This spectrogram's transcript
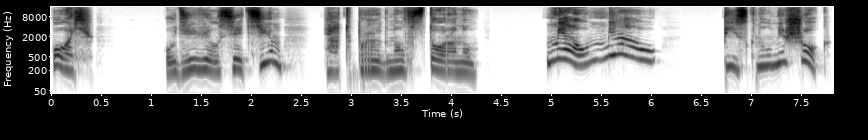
«Ой!» — удивился Тим и отпрыгнул в сторону. «Мяу! Мяу!» — пискнул мешок.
